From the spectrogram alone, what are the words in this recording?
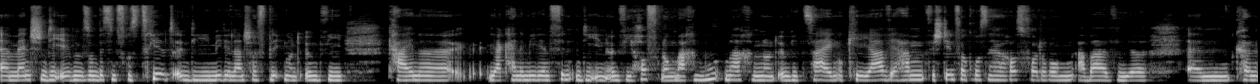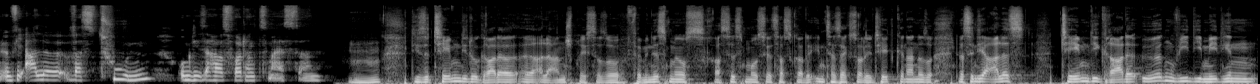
Äh, Menschen, die eben so ein bisschen frustriert in die Medienlandschaft blicken und irgendwie keine, ja, keine Medien finden, die ihnen irgendwie Hoffnung machen, Mut machen und irgendwie zeigen, okay, ja, wir haben, wir stehen vor großen Herausforderungen, aber wir ähm, können irgendwie alle was tun, um diese Herausforderung zu meistern. Mhm. Diese Themen, die du gerade äh, alle ansprichst, also Feminismus, Rassismus, jetzt hast du gerade Intersexualität genannt, also das sind ja alles Themen, die gerade irgendwie die Medien,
